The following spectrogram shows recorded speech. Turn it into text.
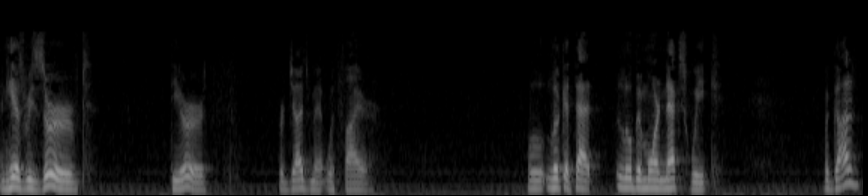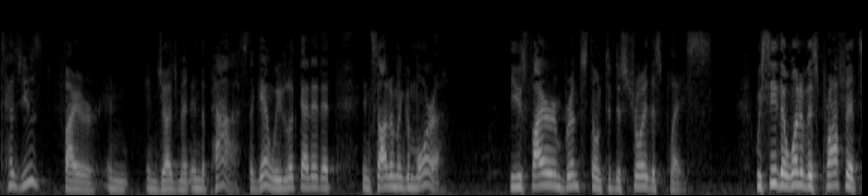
And he has reserved the earth for judgment with fire. We'll look at that a little bit more next week. But God has used fire in, in judgment in the past. Again, we looked at it at, in Sodom and Gomorrah. He used fire and brimstone to destroy this place. We see that one of his prophets,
